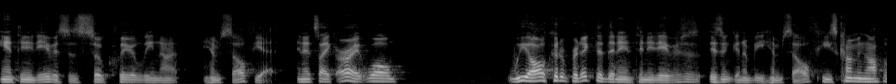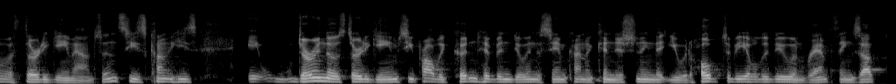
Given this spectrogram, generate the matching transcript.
Anthony Davis is so clearly not himself yet and it's like, all right, well, we all could have predicted that Anthony Davis isn't going to be himself. He's coming off of a 30 game absence. He's come, he's it, during those 30 games, he probably couldn't have been doing the same kind of conditioning that you would hope to be able to do and ramp things up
